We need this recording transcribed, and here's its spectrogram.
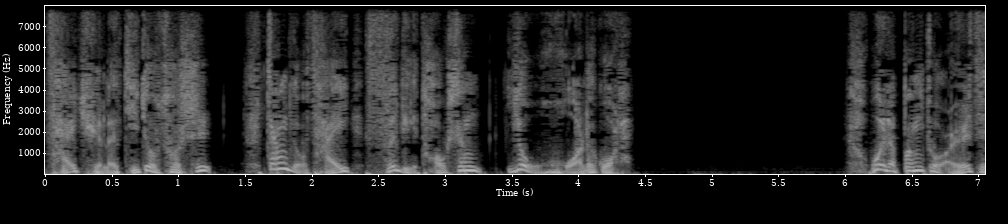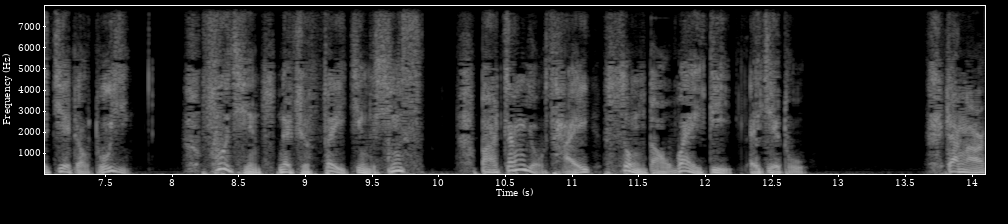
采取了急救措施，张有才死里逃生，又活了过来。为了帮助儿子戒掉毒瘾，父亲那是费尽了心思。把张有才送到外地来戒毒，然而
